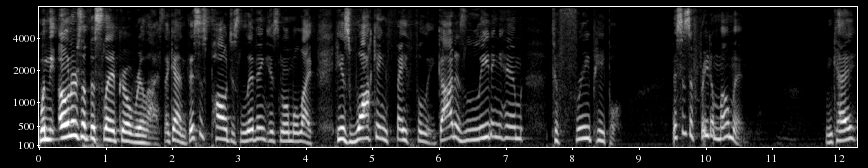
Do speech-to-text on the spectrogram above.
When the owners of the slave girl realized, again, this is Paul just living his normal life. He is walking faithfully. God is leading him to free people. This is a freedom moment. Okay?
